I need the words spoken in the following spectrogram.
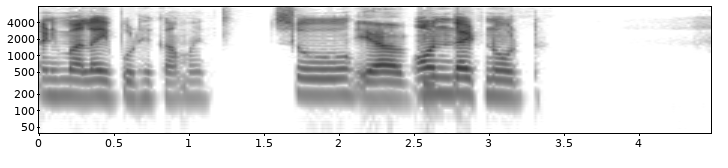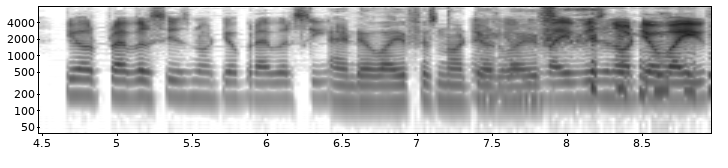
आणि मलाही पुढे काम आहेत. सो या, ऑन बिलकुल. That note your privacy is not your privacy and your wife is not your and your wife. Wife is not your wife.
